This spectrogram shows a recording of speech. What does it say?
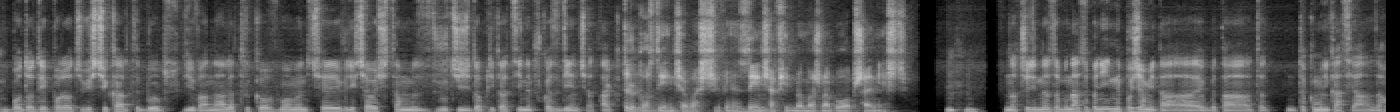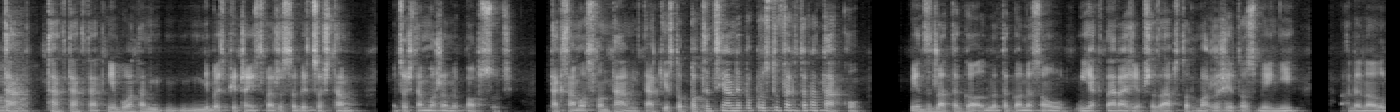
Bo do tej pory oczywiście karty były obsługiwane, ale tylko w momencie, jeżeli chciałeś tam wrzucić do aplikacji na przykład zdjęcia, tak? Tylko zdjęcia właściwie. Zdjęcia filmy można było przenieść. Mhm. No czyli na, na zupełnie innym poziomie ta, jakby ta, ta, ta komunikacja zachodziła. Tak, tak, tak, tak. Nie było tam niebezpieczeństwa, że sobie coś tam, coś tam możemy popsuć. Tak samo z fontami, tak? Jest to potencjalny po prostu wektor ataku. Więc dlatego, dlatego one są jak na razie przez App Store. Może się to zmieni, ale no,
